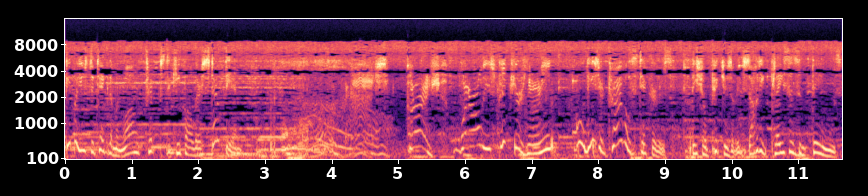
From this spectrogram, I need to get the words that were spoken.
People used to take them on long trips to keep all their stuff in. Gosh, what are all these pictures, Nanny? Oh, these are travel stickers. They show pictures of exotic places and things.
